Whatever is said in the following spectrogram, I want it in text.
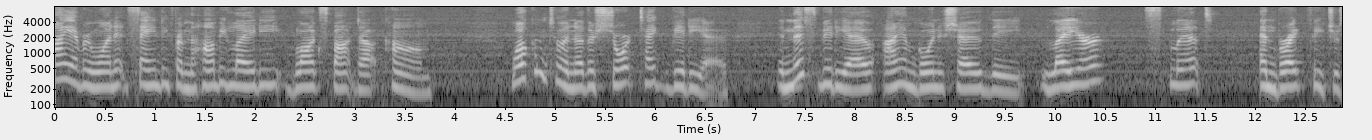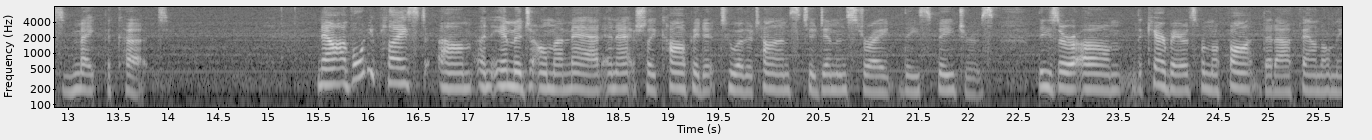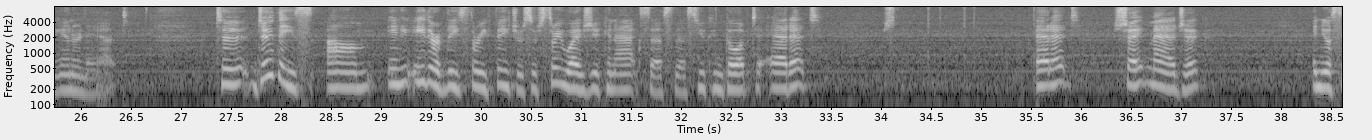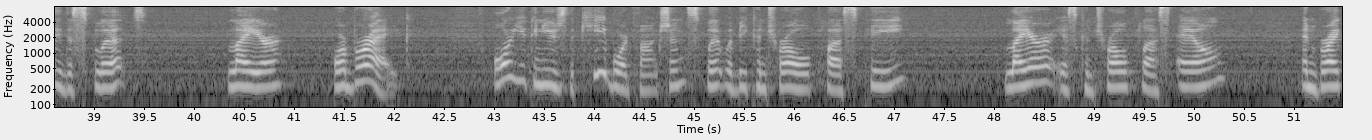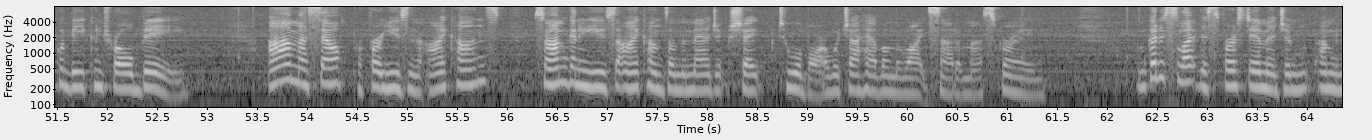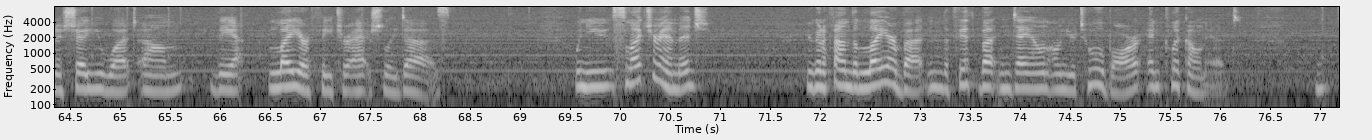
Hi everyone, it's Sandy from the Hobby Lady blogspot.com. Welcome to another short take video. In this video, I am going to show the layer, split, and break features of Make the Cut. Now, I've already placed um, an image on my mat and actually copied it two other times to demonstrate these features. These are um, the Care Bears from a font that I found on the internet. To do these, um, either of these three features, there's three ways you can access this. You can go up to Edit, Edit, Shape Magic, and you'll see the Split, Layer, or Break. Or you can use the keyboard function. Split would be Control plus P, Layer is Control plus L, and Break would be Control B. I myself prefer using the icons so I'm going to use the icons on the Magic Shape toolbar, which I have on the right side of my screen. I'm going to select this first image and I'm going to show you what um, the layer feature actually does. When you select your image, you're going to find the layer button, the fifth button down on your toolbar, and click on it.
